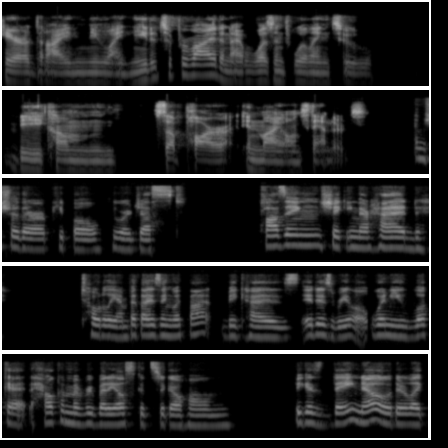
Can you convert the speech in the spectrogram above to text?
care that I knew I needed to provide. And I wasn't willing to become subpar in my own standards. I'm sure there are people who are just pausing, shaking their head, totally empathizing with that because it is real. When you look at how come everybody else gets to go home because they know they're like,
